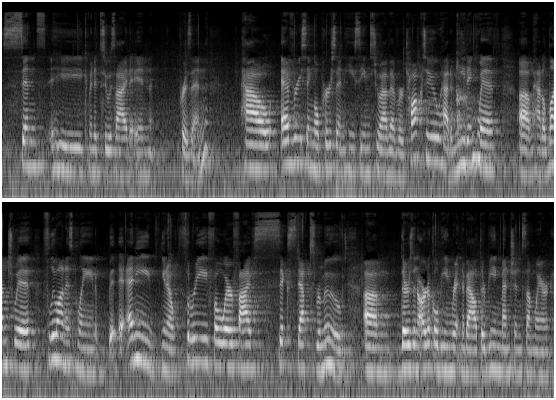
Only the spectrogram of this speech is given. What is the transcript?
since he committed suicide in prison, how every single person he seems to have ever talked to, had a meeting with, um, had a lunch with, flew on his plane, any, you know, three, four, five, six steps removed, um, there's an article being written about, they're being mentioned somewhere.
